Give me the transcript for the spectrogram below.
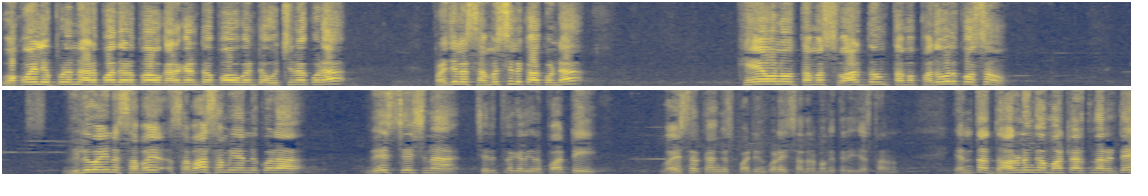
ఒకవేళ ఎప్పుడన్నా అడపాదడపా ఒక అరగంట పావు గంట వచ్చినా కూడా ప్రజల సమస్యలు కాకుండా కేవలం తమ స్వార్థం తమ పదవుల కోసం విలువైన సభ సభా సమయాన్ని కూడా వేస్ట్ చేసిన చరిత్ర కలిగిన పార్టీ వైఎస్ఆర్ కాంగ్రెస్ పార్టీని కూడా ఈ సందర్భంగా తెలియజేస్తాను. ఎంత దారుణంగా మాట్లాడుతున్నారంటే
